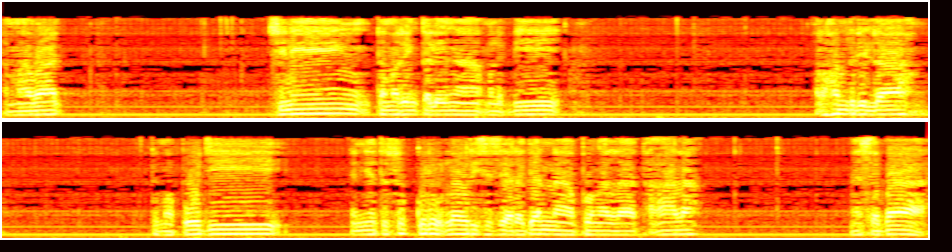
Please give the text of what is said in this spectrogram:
Amma ba'd Sining tamaring kalinga malebi Alhamdulillah Tumapuji niya tusukuru lauri sisiaragan na pangala ta'ala. Nasaba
